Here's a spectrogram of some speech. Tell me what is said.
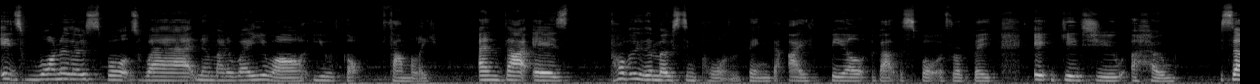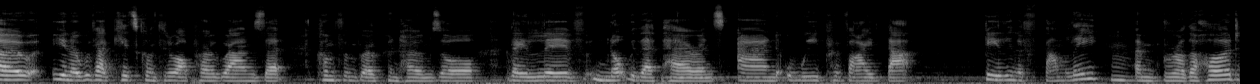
it's one of those sports where no matter where you are, you've got family, and that is probably the most important thing that I feel about the sport of rugby. It gives you a home. So, you know, we've had kids come through our programs that come from broken homes or they live not with their parents, and we provide that feeling of family hmm. and brotherhood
